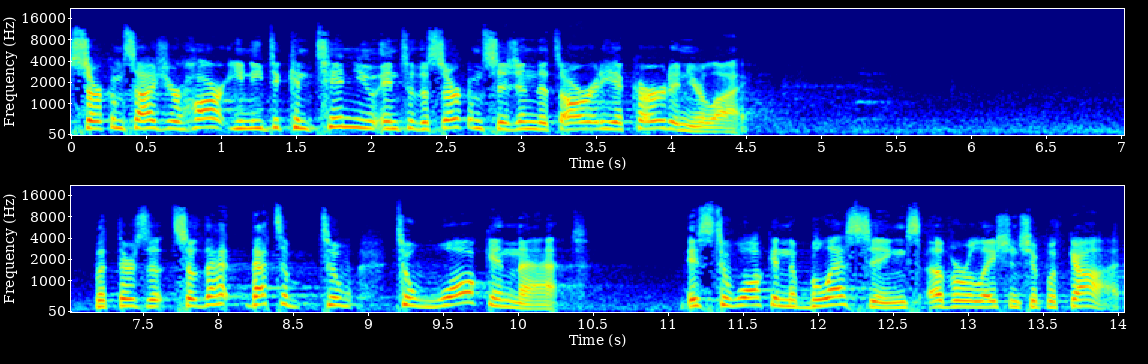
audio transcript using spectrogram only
circumcise your heart. You need to continue into the circumcision that's already occurred in your life. But there's a, so that, that's a, to, to walk in that is to walk in the blessings of a relationship with God.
